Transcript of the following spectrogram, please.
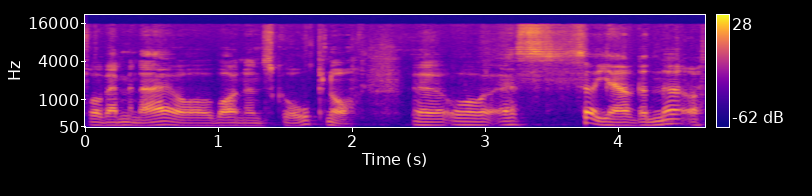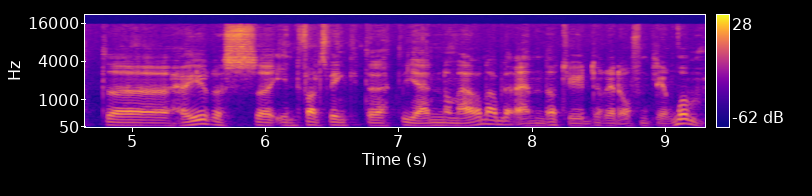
fra, hvem en er og hva en ønsker å oppnå. Uh, og jeg ser gjerne at uh, Høyres innfallsvinkel til dette gjennom Erna blir enda tydeligere i det offentlige rom.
